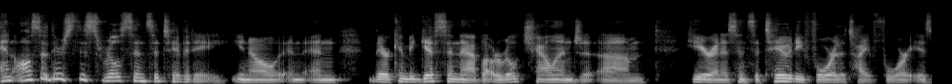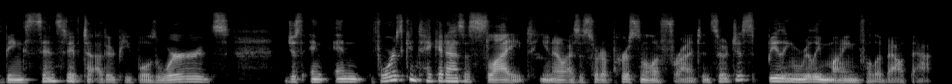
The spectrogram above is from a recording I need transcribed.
and also there's this real sensitivity, you know, and, and there can be gifts in that, but a real challenge um, here and a sensitivity for the type four is being sensitive to other people's words. Just and, and fours can take it as a slight, you know, as a sort of personal affront. And so just being really mindful about that.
